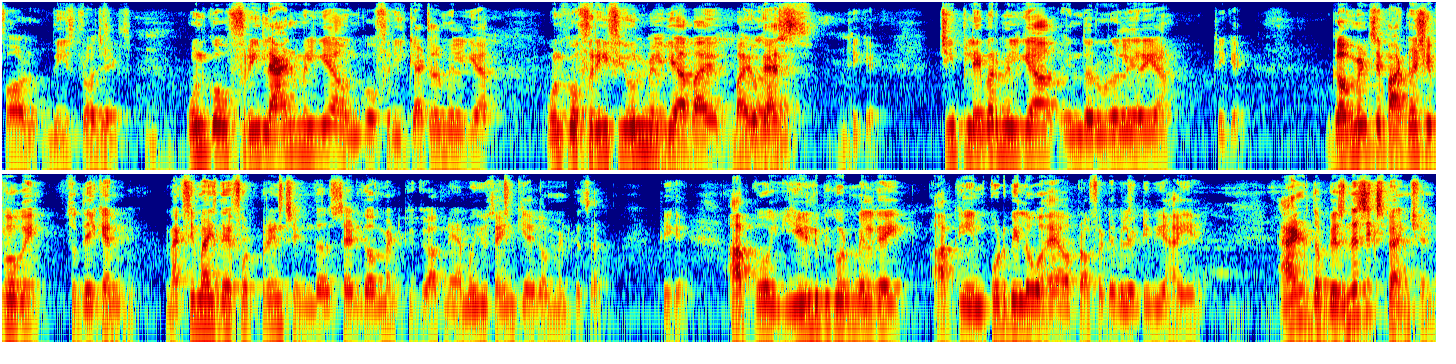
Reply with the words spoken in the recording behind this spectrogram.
for these projects उनको फ्री लैंड मिल गया उनको फ्री कैटल मिल गया उनको फ्री फ्यूल मिल गया बाय बायोगैस ठीक है चीप लेबर मिल गया इन द रूरल एरिया ठीक है गवर्नमेंट से पार्टनरशिप हो गई so they can maximise their footprints in the state government क्योंकि आपने एमओयू साइन किया गवर्नमेंट के साथ ठीक है? आपको यील्ड भी गुड मिल गई आपकी इनपुट भी लो है और प्रॉफिटेबिलिटी भी हाई है। And the business expansion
